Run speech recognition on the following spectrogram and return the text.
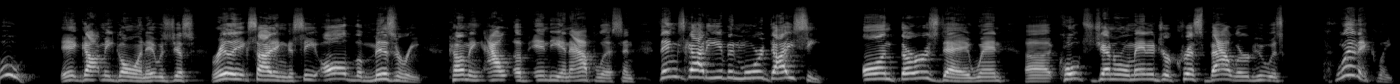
whew, it got me going. It was just really exciting to see all the misery coming out of Indianapolis. And things got even more dicey on Thursday when uh, Colts general manager Chris Ballard, who was clinically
